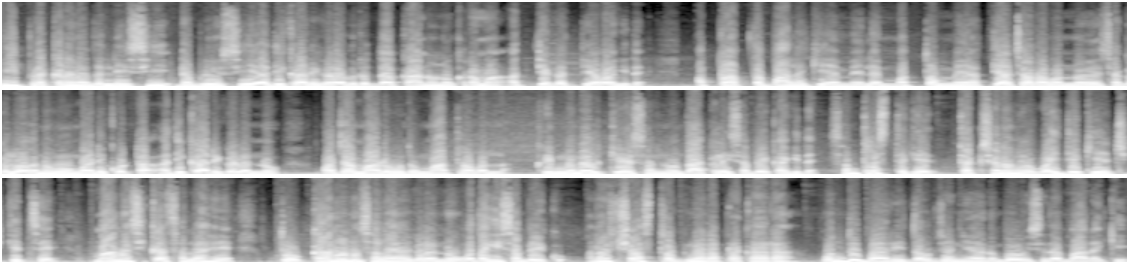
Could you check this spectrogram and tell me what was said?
ಈ ಪ್ರಕರಣದಲ್ಲಿ ಸಿಡಬ್ಲ್ಯೂಸಿ ಅಧಿಕಾರಿಗಳ ವಿರುದ್ಧ ಕಾನೂನು ಕ್ರಮ ಅತ್ಯಗತ್ಯವಾಗಿದೆ. ಅಪ್ರಾಪ್ತ ಬಾಲಕಿಯ ಮೇಲೆ ಮತ್ತೊಮ್ಮೆ ಅತ್ಯಾಚಾರವನ್ನು ಎಸಗಲು ಅನುವು ಮಾಡಿಕೊಟ್ಟ ಅಧಿಕಾರಿಗಳನ್ನು ವಜಾ ಮಾಡುವುದು ಮಾತ್ರವಲ್ಲ, ಕ್ರಿಮಿನಲ್ ಕೇಸ್ ಅನ್ನು ದಾಖಲಿಸಬೇಕಾಗಿದೆ. ಸಂತ್ರಸ್ತೆಗೆ ತಕ್ಷಣವೇ ವೈದ್ಯಕೀಯ ಚಿಕಿತ್ಸೆ, ಮಾನಸಿಕ ಸಲಹೆ ಮತ್ತು ಕಾನೂನು ಸಲಹೆಗಳನ್ನು ಒದಗಿಸಬೇಕು. ಮನಃಶಾಸ್ತ್ರಜ್ಞರ ಪ್ರಕಾರ, ಒಂದು ಬಾರಿ ದೌರ್ಜನ್ಯ ಅನುಭವಿಸಿದ ಬಾಲಕಿ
